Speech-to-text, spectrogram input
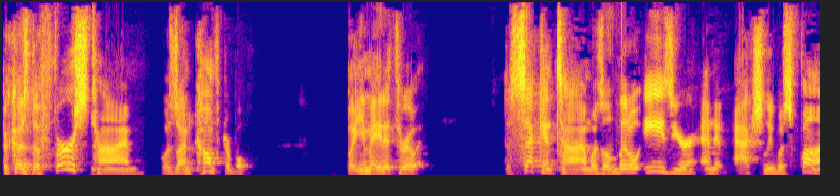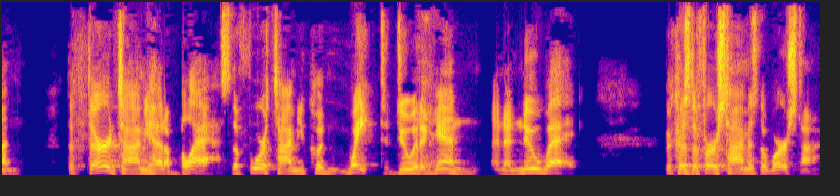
Because the first time was uncomfortable, but you made it through it. The second time was a little easier and it actually was fun. The third time you had a blast. The fourth time you couldn't wait to do it again in a new way because the first time is the worst time.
